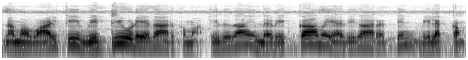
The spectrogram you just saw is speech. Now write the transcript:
நம்ம வாழ்க்கை வெற்றியுடையதாக இருக்குமா? இதுதான் இந்த வெக்காமை அதிகாரத்தின் விளக்கம்.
